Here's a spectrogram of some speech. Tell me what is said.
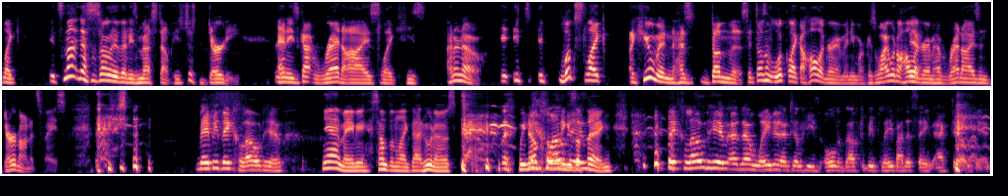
Like it's not necessarily that he's messed up. He's just dirty, and he's got red eyes. Like he's I don't know. It it's it looks like a human has done this. It doesn't look like a hologram anymore. Because why would a hologram have red eyes and dirt on its face? Maybe they cloned him. yeah, maybe something like that. Who knows? we know cloning is a thing. They cloned him and then waited until he's old enough to be played by the same actor again.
